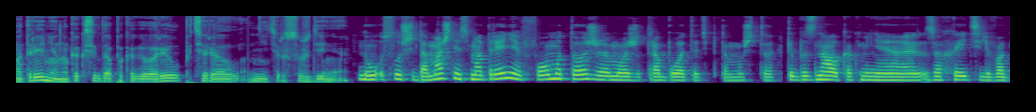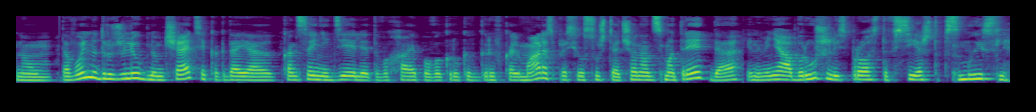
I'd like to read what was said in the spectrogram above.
смотрению, но, как всегда, пока говорил, потерял нить рассуждения. Ну, слушай, домашнее смотрение FOMO тоже может работать, потому что ты бы знал, как меня захейтили в одном довольно дружелюбном чате, когда я в конце недели этого хайпа вокруг игры в кальмара спросил, слушайте, а что надо смотреть, да? И на меня обрушились просто все, что в смысле?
